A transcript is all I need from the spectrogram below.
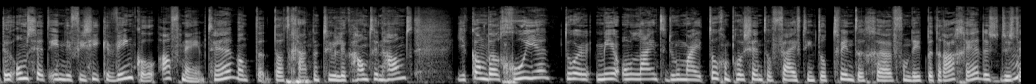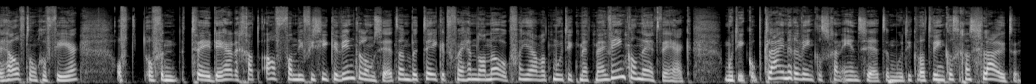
de omzet in de fysieke winkel afneemt. Hè? Want dat, dat gaat natuurlijk hand in hand. Je kan wel groeien door meer online te doen, maar toch een procent of 15 tot 20 uh, van dit bedrag. Hè? Dus, dus de helft ongeveer, of, of een twee derde gaat af van die fysieke winkelomzet. En dat betekent voor hem dan ook van ja, wat moet ik met mijn winkelnetwerk? Moet ik op kleinere winkels gaan inzetten? Moet ik wat winkels gaan sluiten?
